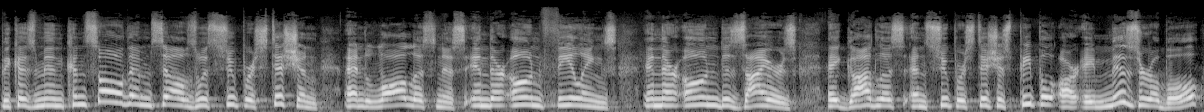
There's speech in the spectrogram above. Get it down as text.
Because men console themselves with superstition and lawlessness in their own feelings, in their own desires. A godless and superstitious people are a miserable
